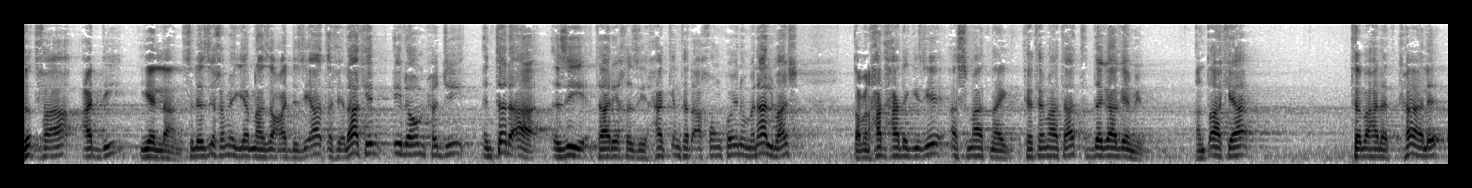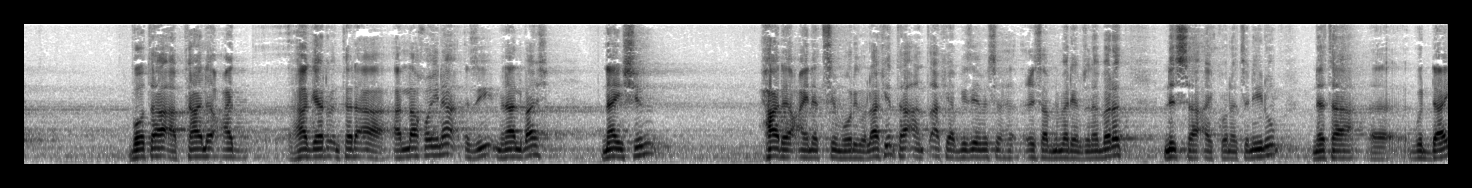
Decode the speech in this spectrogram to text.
ዘጥፍኣ ዓዲ የላን ስለዚ ከመይ ጌርና እዛ ዓዲ እዚኣ ጠፍ ላኪን ኢሎም ሕጂ እንተ እዚ ታሪክ እዚ ሓቂ እተ ክኸውን ኮይኑ ምናልባሽ ሓደ ሓደ ግዜ ኣስማት ናይ ከተማታት ትደጋገም እዩ ኣንጣክያ ተባህለት ካልእ ቦታ ኣብ ካልእ ሃገር እተ ኣላ ኮይና እዚ ምናልባሽ ናይ ሽም ሓደ ዓይነት ስም ወሪዶ ላኪን እታ ኣንጣኪ ኣብ ግዜ መሲሕ ዒሳ ብኒ መርየም ዝነበረት ንሳ ኣይኮነትን ኢሉ ነታ ጉዳይ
